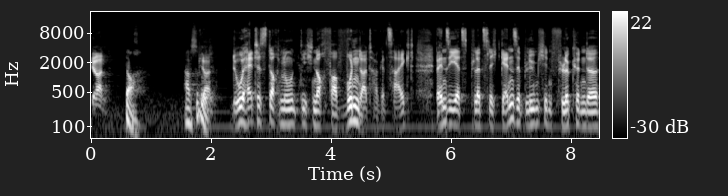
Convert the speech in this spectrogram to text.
Björn. Doch, absolut. Björn. Du hättest doch nun dich noch verwunderter gezeigt, wenn sie jetzt plötzlich Gänseblümchen pflückende,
